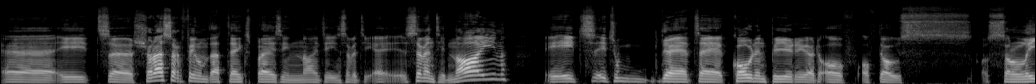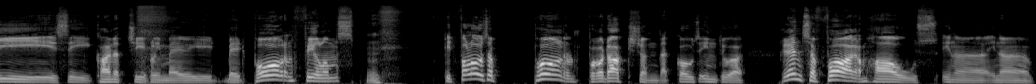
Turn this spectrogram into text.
Uh, it's a slasher film that takes place in 1979. Uh, it's it's the, the uh, golden period of of those sleazy, kind of cheaply made made porn films. Hmm. it follows a porn production that goes into a rents a farmhouse in a in a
